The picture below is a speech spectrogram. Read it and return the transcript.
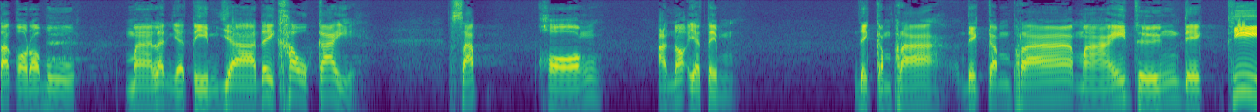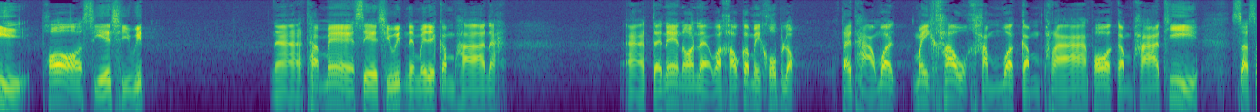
ตากอรอบู มาลั่นยาตีมอย่าได้เข้าใกล้ ทรัพย์ของอันเนาะยาเต็ม เด็กกำพร้า เด็กกำพร้าหมายถึงเด็กที่พ่อเสียชีวิตนะถ้าแม่เสียชีวิตเนี่ยไม่ได้กำพร้านะอ่าแต่แน่นอนแหละว่าเขาก็ไม่ครบหรอก แต่ถามว่าไม่เข้าคำว่ากำพร้า เพราะว่ากำพร้าที่ศาส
